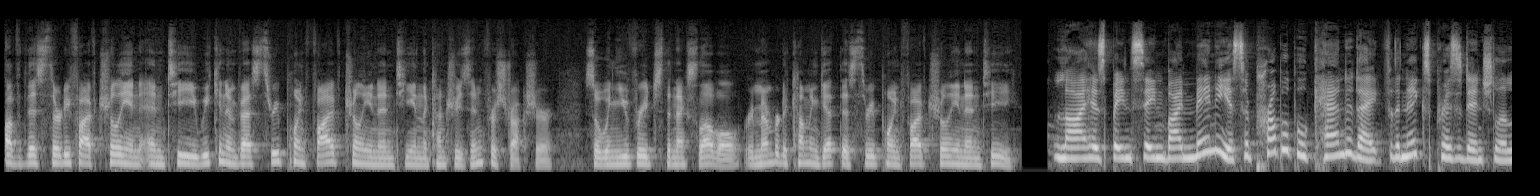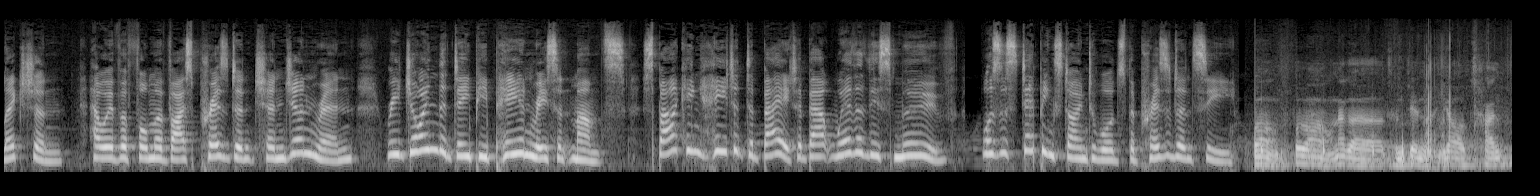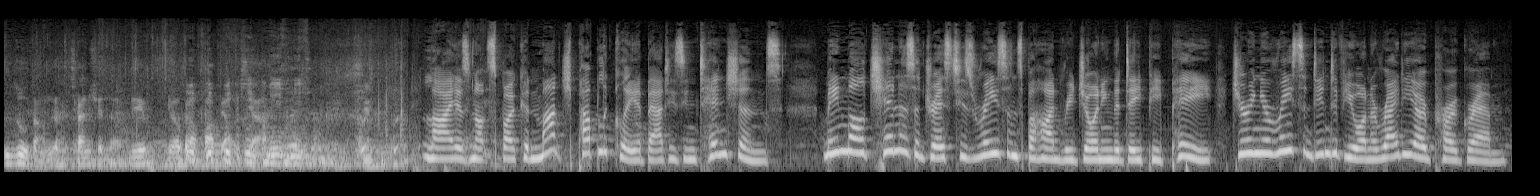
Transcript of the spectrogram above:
Of this 35 trillion NT, we can invest 3.5 trillion NT in the country's infrastructure. So when you've reached the next level, remember to come and get this 3.5 trillion NT. Lai has been seen by many as a probable candidate for the next presidential election. However, former Vice President Chen Jianren rejoined the DPP in recent months, sparking heated debate about whether this move was a stepping stone towards the presidency. Lai has not spoken much publicly about his intentions. Meanwhile, Chen has addressed his reasons behind rejoining the DPP during a recent interview on a radio program.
